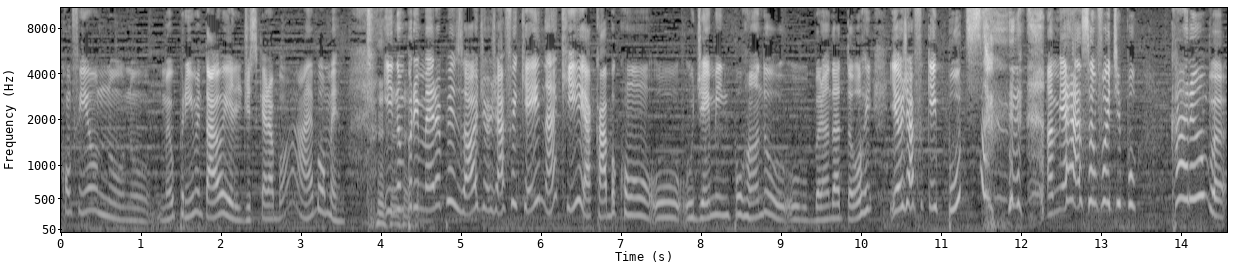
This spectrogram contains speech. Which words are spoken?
confio no, no, meu primo e tal, e ele disse que era bom. Ah, é bom mesmo. E no primeiro episódio eu já fiquei, né, que acaba com o, o Jamie empurrando o, o Bran da torre, e eu já fiquei, putz. a minha reação foi tipo, caramba!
